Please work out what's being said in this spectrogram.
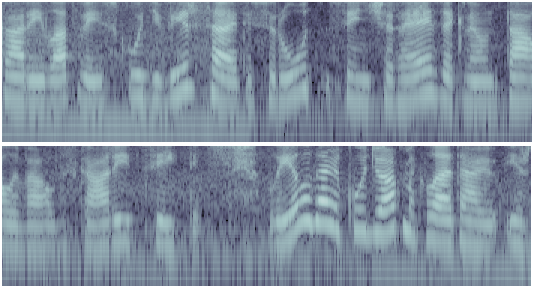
kā arī Latvijas kuģi Virsaitis, Rūtsiņš, Rēzekne un Tālivaldes, kā arī citi. Liela daļa kuģu apmeklētāju ir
